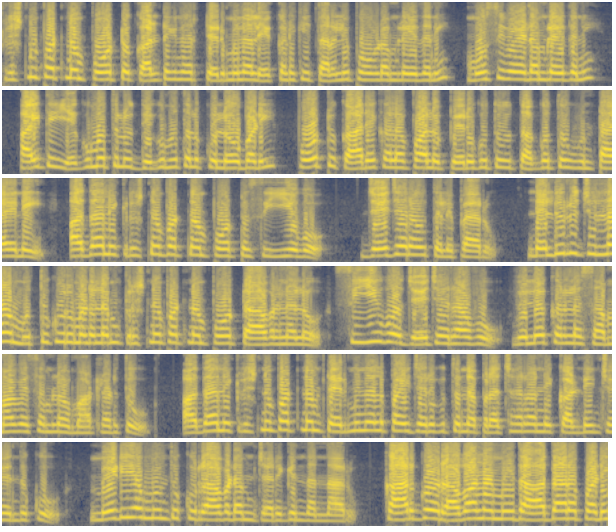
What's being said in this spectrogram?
కృష్ణపట్నం పోర్టు కంటైనర్ టెర్మినల్ ఎక్కడికి తరలిపోవడం లేదని మూసివేయడం లేదని అయితే ఎగుమతులు దిగుమతులకు లోబడి పోర్టు కార్యకలాపాలు పెరుగుతూ తగ్గుతూ ఉంటాయని అదాని కృష్ణపట్నం పోర్టు సీఈఓ జయజయరావు తెలిపారు. నెల్లూరు జిల్లా ముత్తుకూరు మండలం కృష్ణపట్నం పోర్టు ఆవరణలో సీఈఓ జయజయరావు విలేకరుల సమావేశంలో మాట్లాడుతూ అదాని కృష్ణపట్నం టెర్మినల్పై జరుగుతున్న ప్రచారాన్ని ఖండించేందుకు మీడియా ముందుకు రావడం జరిగిందన్నారు. కార్గో రవాణా మీద ఆధారపడి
